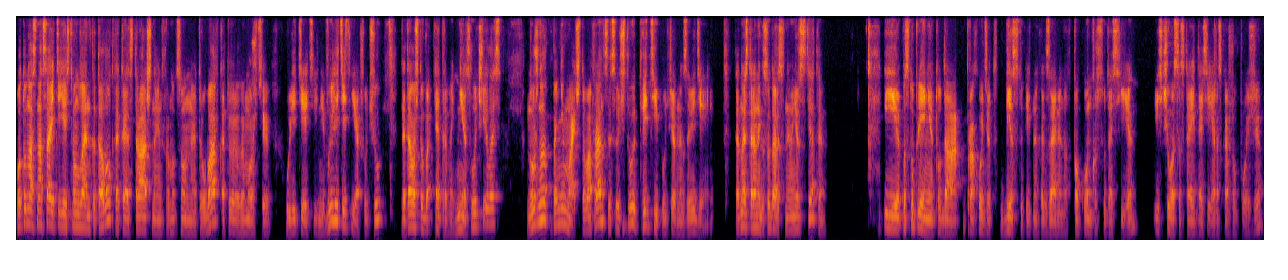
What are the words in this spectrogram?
Вот у нас на сайте есть онлайн-каталог, такая страшная информационная труба, в которую вы можете улететь и не вылететь, я шучу. Для того, чтобы этого не случилось, нужно понимать, что во Франции существует три типа учебных заведений. С одной стороны, государственные университеты, и поступление туда проходит без вступительных экзаменов по конкурсу досье. Из чего состоит досье, я расскажу позже.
